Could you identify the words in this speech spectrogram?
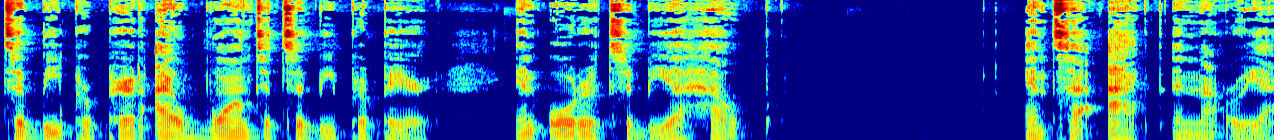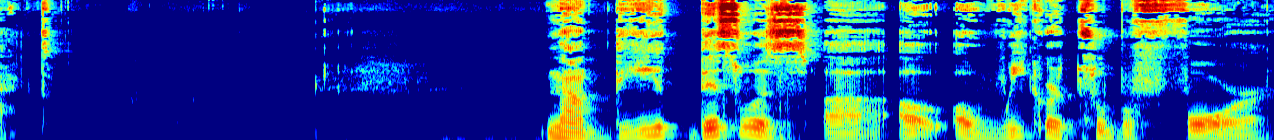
to be prepared. I wanted to be prepared in order to be a help and to act and not react. Now, this was uh, a, a week or two before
